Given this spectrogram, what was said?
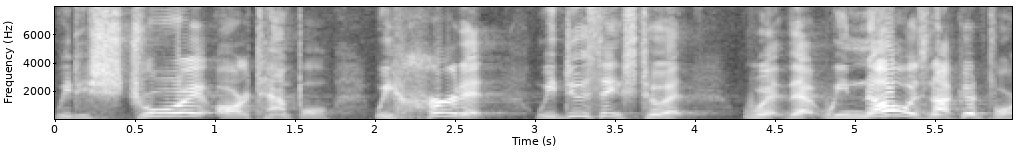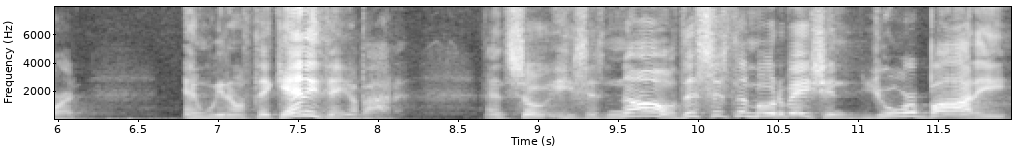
We destroy our temple. We hurt it. We do things to it that we know is not good for it. And we don't think anything about it. And so he says, No, this is the motivation. Your body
